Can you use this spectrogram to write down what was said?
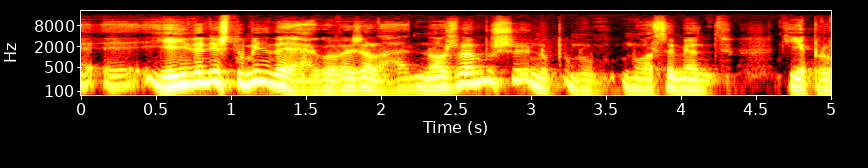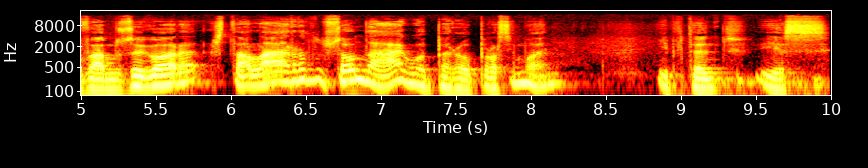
Eh, eh, e ainda neste domínio da água, veja lá, nós vamos, no, no, no orçamento que aprovámos agora, está lá a redução da água para o próximo ano. E, portanto, esse,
